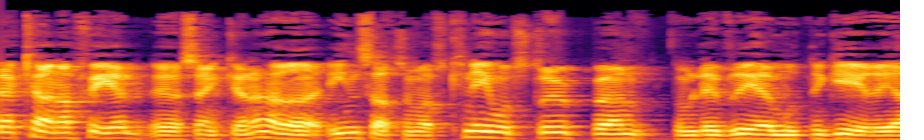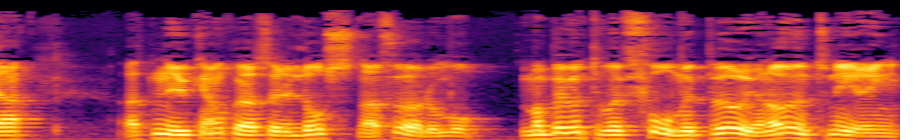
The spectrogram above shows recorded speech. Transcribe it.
jag kan ha fel. Eh, sen kan den här insatsen vara kniv mot strupen. De levererar mot Nigeria. Att nu kanske alltså det lossnar för dem och man behöver inte vara i form i början av en turnering.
